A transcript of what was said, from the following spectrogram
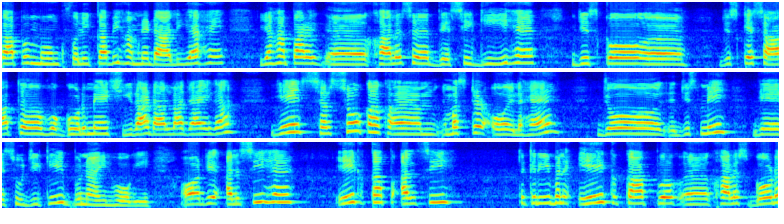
कप मूंगफली का भी हमने डाल लिया है। यहाँ पर खालस देसी घी है, जिसको जिसके साथ वो गुड़ में शीरा डाला जाएगा। ये सरसों का मस्टर्ड ऑयल है, जो, जिसमें ये सूजी की बुनाई होगी। और ये अलसी है, एक कप अलसी, तकरीबन एक कप खालस गुड़,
